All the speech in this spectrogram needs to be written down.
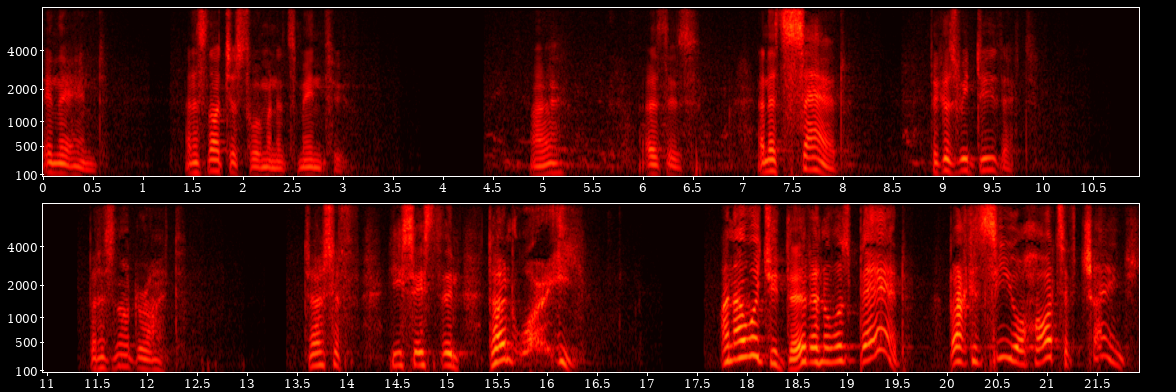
in the end. And it's not just women, it's men too. Right? It is. And it's sad because we do that but it's not right. Joseph, he says to them, Don't worry. I know what you did, and it was bad, but I can see your hearts have changed.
